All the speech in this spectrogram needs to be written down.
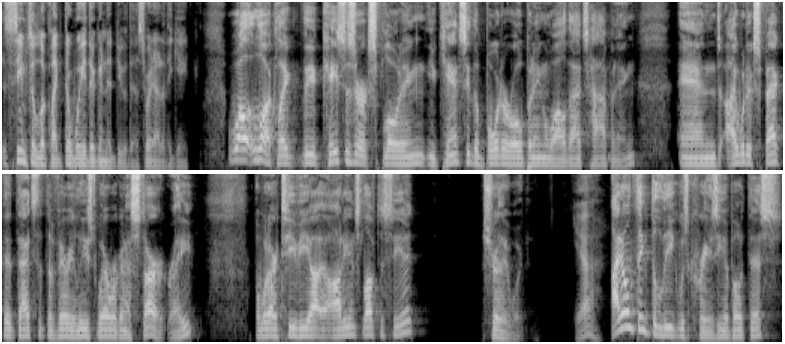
seems to look like the way they're going to do this right out of the gate. Well, look, like the cases are exploding. You can't see the border opening while that's happening. And I would expect that that's at the very least where we're going to start, right? Would our TV audience love to see it? Sure, they would. Yeah. I don't think the league was crazy about this.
